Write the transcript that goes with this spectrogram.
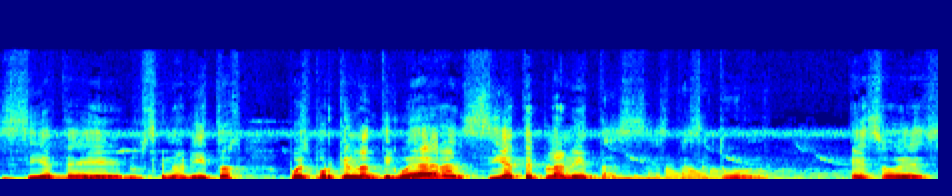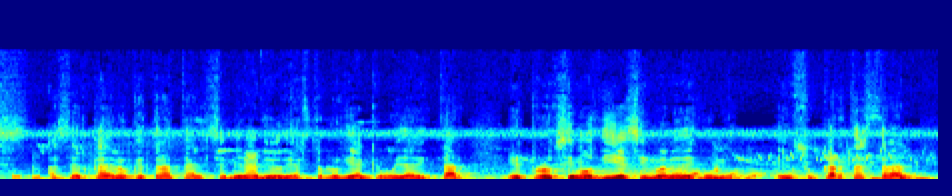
siete los enanitos? Pues porque en la antigüedad eran siete planetas, hasta Saturno. Eso es acerca de lo que trata el seminario de astrología que voy a dictar el próximo 19 de julio. En su carta astral,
